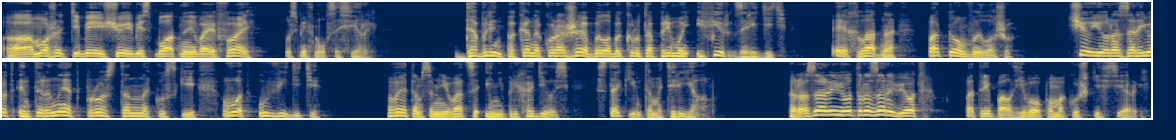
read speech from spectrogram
«А может, тебе еще и бесплатный Wi-Fi?» – усмехнулся Серый. «Да блин, пока на кураже было бы круто прямой эфир зарядить. Эх, ладно, потом выложу. Чую, разорвет интернет просто на куски. Вот, увидите». В этом сомневаться и не приходилось, с таким-то материалом. «Разорвет, разорвет», – потрепал его по макушке Серый.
